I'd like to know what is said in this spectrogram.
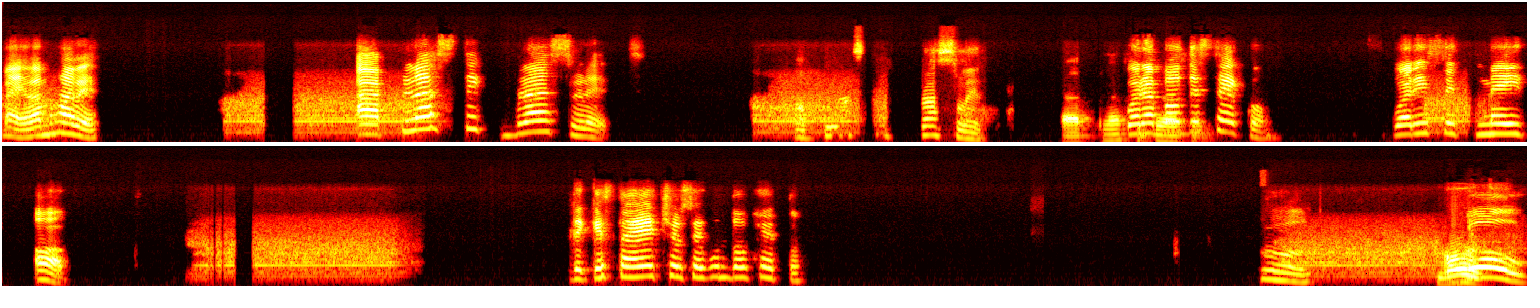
Vaya, vamos a ver. A plastic bracelet. A plastic bracelet. A plastic What about the second? What is it made of? ¿De qué está hecho el segundo objeto? Gold. gold, Gold.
